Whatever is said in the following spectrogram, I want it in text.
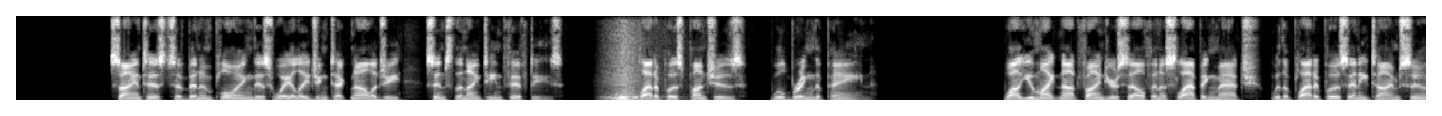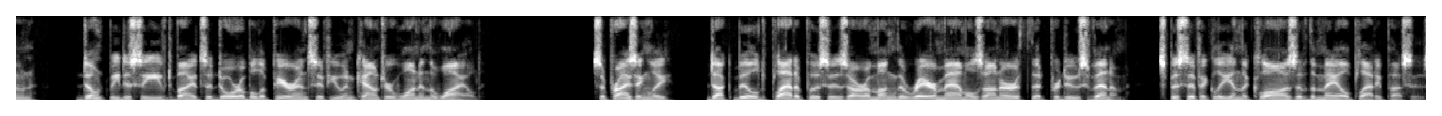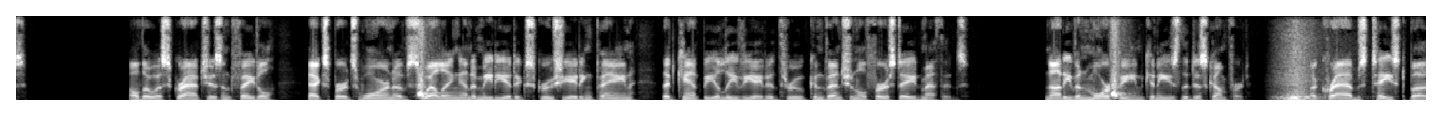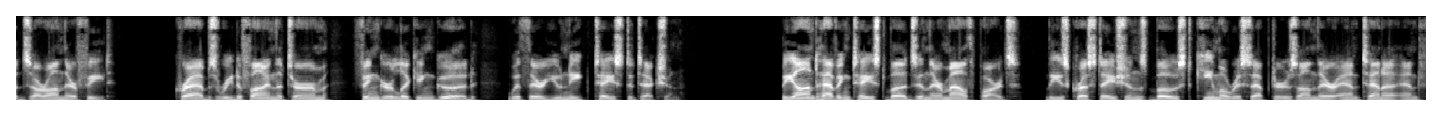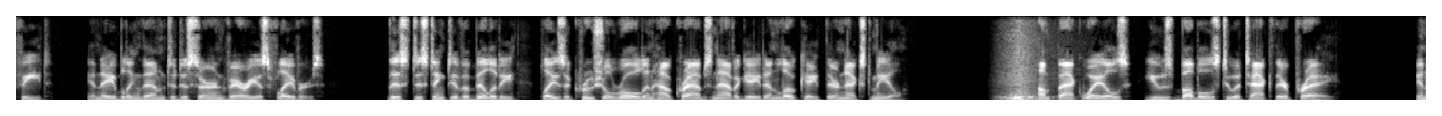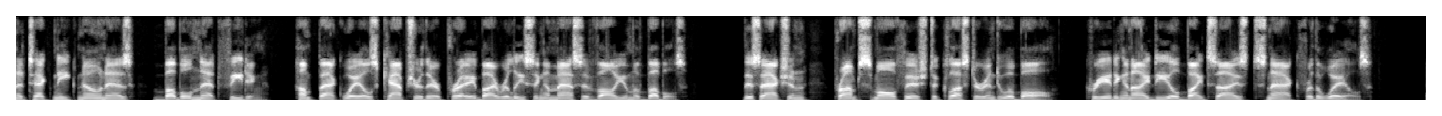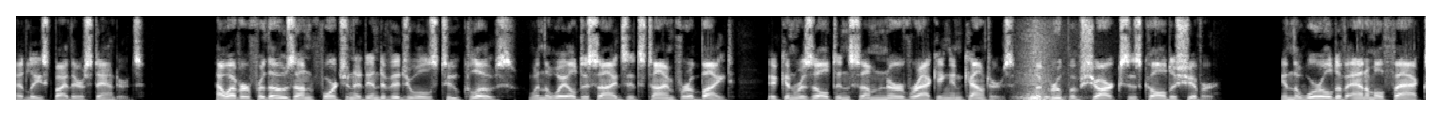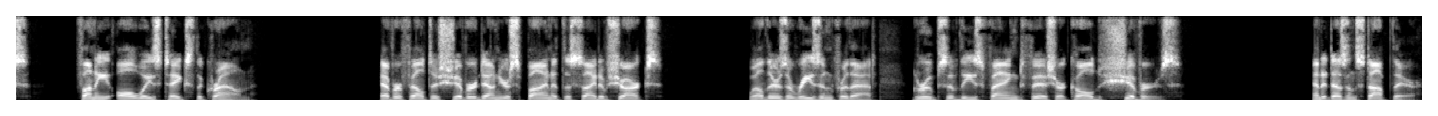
Scientists have been employing this whale aging technology since the 1950s. Platypus punches will bring the pain. While you might not find yourself in a slapping match with a platypus anytime soon, don't be deceived by its adorable appearance if you encounter one in the wild. Surprisingly, duck-billed platypuses are among the rare mammals on Earth that produce venom, specifically in the claws of the male platypuses. Although a scratch isn't fatal, experts warn of swelling and immediate excruciating pain that can't be alleviated through conventional first aid methods. Not even morphine can ease the discomfort. A crab's taste buds are on their feet. Crabs redefine the term finger-licking good with their unique taste detection. Beyond having taste buds in their mouth parts, these crustaceans boast chemoreceptors on their antennae and feet, enabling them to discern various flavors. This distinctive ability plays a crucial role in how crabs navigate and locate their next meal. Humpback whales use bubbles to attack their prey. In a technique known as bubble net feeding, humpback whales capture their prey by releasing a massive volume of bubbles. This action prompts small fish to cluster into a ball, creating an ideal bite-sized snack for the whales, at least by their standards. However, for those unfortunate individuals too close, when the whale decides it's time for a bite, it can result in some nerve-wracking encounters. A group of sharks is called a shiver. In the world of animal facts, funny always takes the crown. Ever felt a shiver down your spine at the sight of sharks? Well, there's a reason for that. Groups of these fanged fish are called shivers. And it doesn't stop there.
